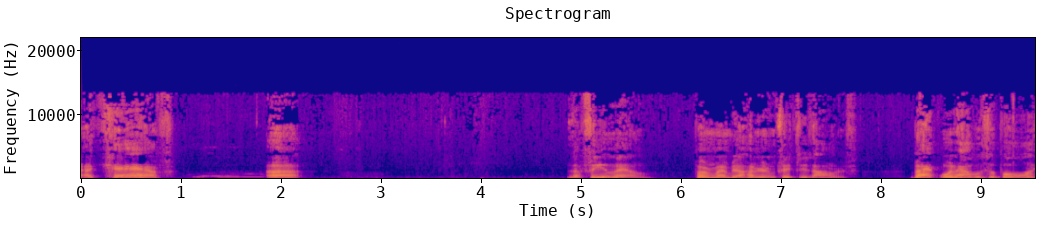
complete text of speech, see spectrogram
a calf, uh, the female, for maybe $150 back when I was a boy.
